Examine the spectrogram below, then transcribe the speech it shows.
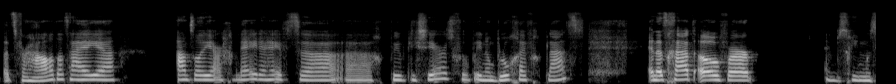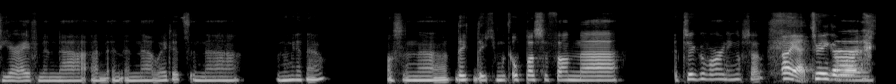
het verhaal dat hij aantal jaar geleden heeft gepubliceerd of in een blog heeft geplaatst. En het gaat over, en misschien moet hier even een, een, een, een hoe heet het, een, hoe noem je dat nou? Als een, dat, dat je moet oppassen van een trigger warning of zo. Oh ja, trigger warning.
